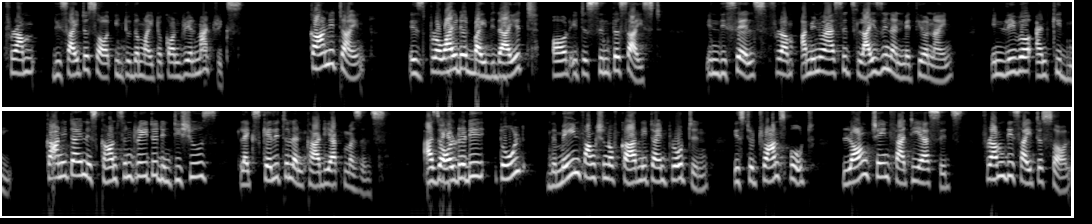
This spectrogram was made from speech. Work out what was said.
from the cytosol into the mitochondrial matrix. Carnitine is provided by the diet or it is synthesized in the cells from amino acids lysine and methionine in liver and kidney. Carnitine is concentrated in tissues like skeletal and cardiac muscles. As already told, the main function of carnitine protein is to transport long chain fatty acids from the cytosol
